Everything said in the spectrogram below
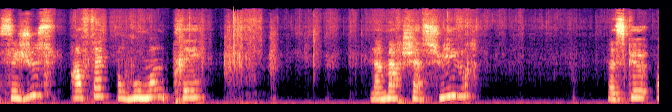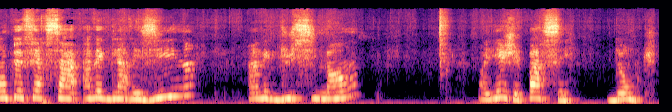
C'est juste en fait pour vous montrer la marche à suivre. Parce qu'on peut faire ça avec de la résine, avec du ciment. Voyez, j'ai pas assez. Donc,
